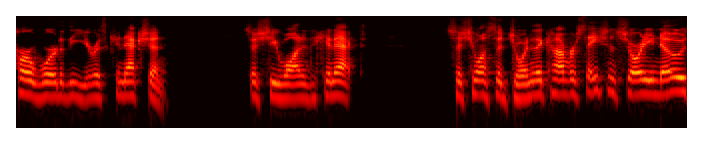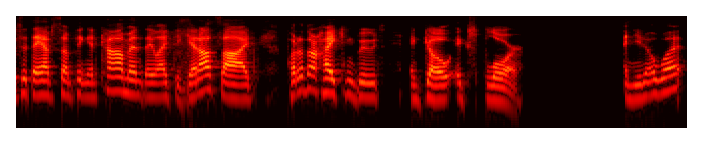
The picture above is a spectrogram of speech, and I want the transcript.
her word of the year is connection. So she wanted to connect. So she wants to join in the conversation. She already knows that they have something in common. They like to get outside, put on their hiking boots, and go explore. And you know what?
